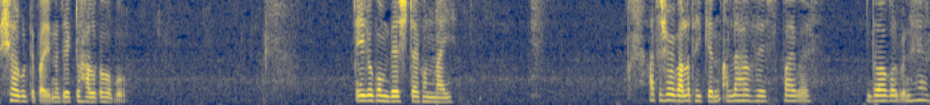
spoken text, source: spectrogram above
শেয়ার করতে পারি না যে একটু হালকা হব। এইরকম দেশটা এখন নাই। আচ্ছা সবাই ভালো থাকেন। আল্লাহ হাফেজ। Bye bye. দোয়া করবেন হ্যাঁ?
